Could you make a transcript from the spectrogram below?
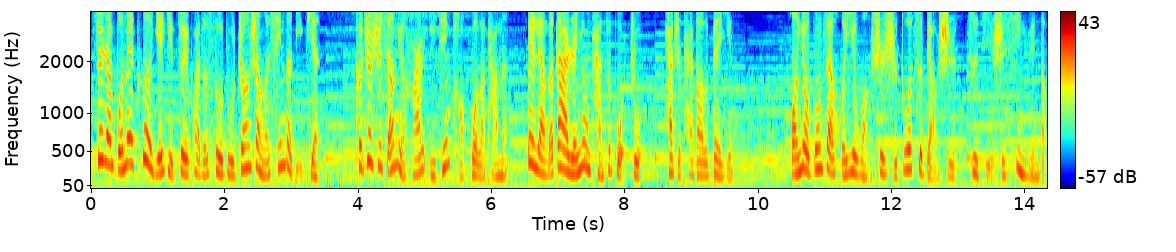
虽然伯内特也以最快的速度装上了新的底片。可这时，小女孩已经跑过了他们，被两个大人用毯子裹住。她只拍到了背影。黄佑公在回忆往事时多次表示自己是幸运的。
